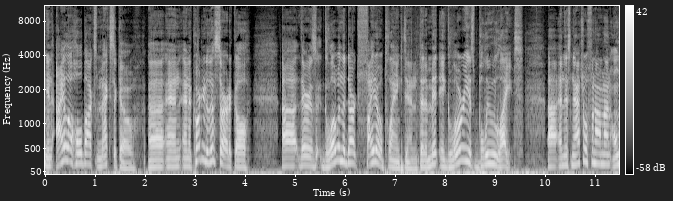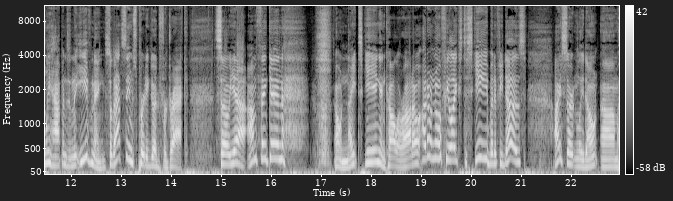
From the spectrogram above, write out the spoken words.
in Isla Holbox, Mexico. Uh, and, and according to this article, uh, there's glow in the dark phytoplankton that emit a glorious blue light. Uh, and this natural phenomenon only happens in the evening. So that seems pretty good for Drac. So yeah, I'm thinking. Oh, night skiing in Colorado. I don't know if he likes to ski, but if he does, I certainly don't. Um,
